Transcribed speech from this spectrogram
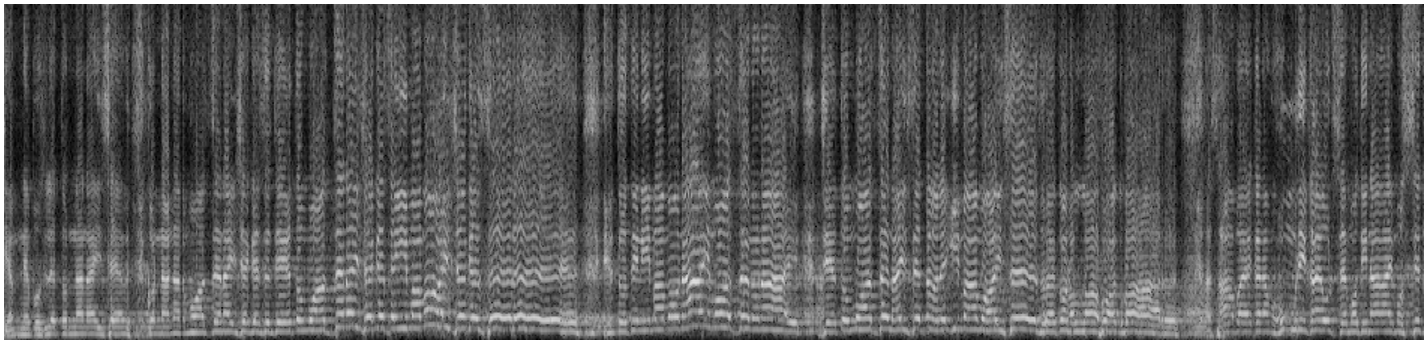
কেমনে বুঝলে তোর নানা কোন নানার মুয়াজ্জিন আইসে গেছে যেহেতু মুয়াজ্জিন আইসে গেছে, ইমামও আইসে গেছে রে। এতদিন ইমামও নাই মুয়াজ্জিনও নাই। যেহেতু মুয়াজ্জিন আইছে, তাহলে আইছে। জোরে কোন আল্লাহু আকবার। সাহাবায়ে কেরাম হুমরি খায় উঠছে মদিনায়, মসজিদ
